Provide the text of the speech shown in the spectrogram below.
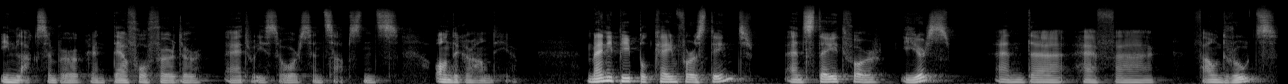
in Luxembourg and therefore further add resource and substance on the ground here. Many people came for a stint and stayed for years and uh, have uh, found roots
